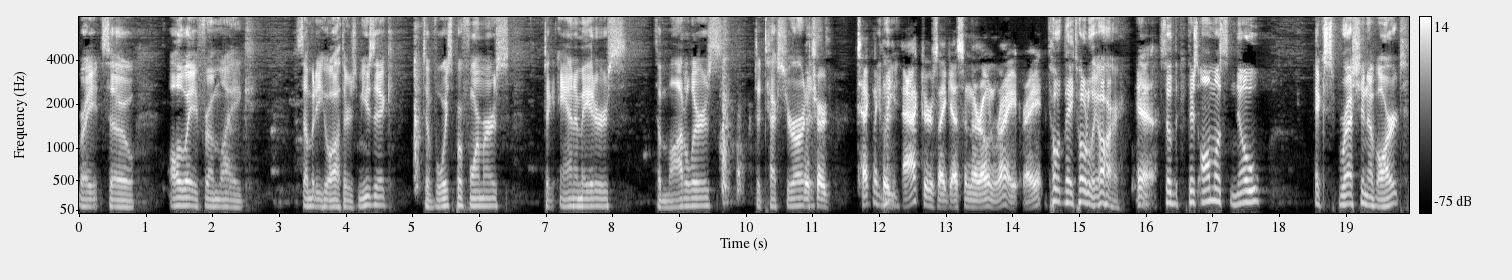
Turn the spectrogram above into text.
Right. So, all the way from like somebody who authors music to voice performers to animators to modelers to texture artists, which are technically actors, I guess, in their own right, right? They totally are. Yeah. So there's almost no expression of art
